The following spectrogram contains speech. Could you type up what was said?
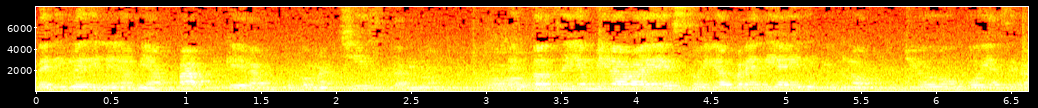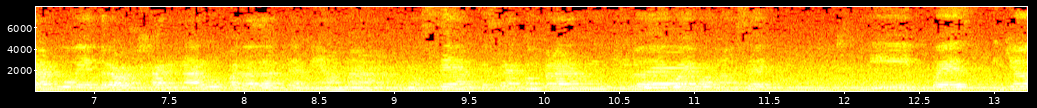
pedirle dinero a mi papá porque era un poco machista, ¿no? Ah. Entonces yo miraba eso, yo aprendí ahí dije, no, yo voy a hacer algo, voy a trabajar en algo para darle a mi mamá, no sé, empecé a comprar un kilo de huevo, no sé. Y pues yo,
